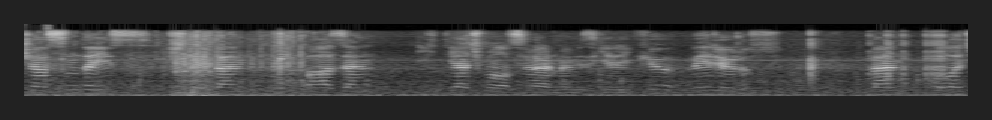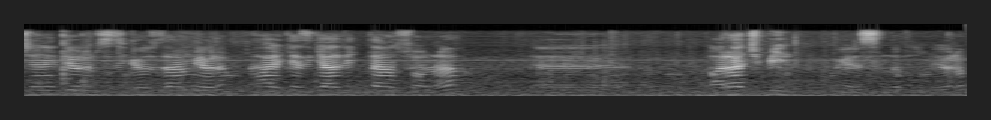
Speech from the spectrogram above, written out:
Aşağısındayız. İşte ben bazen ihtiyaç molası vermemiz gerekiyor. Veriyoruz. Ben kolaçan ediyorum sizi gözlemliyorum. Herkes geldikten sonra e, araç bin uyarısında bulunuyorum.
